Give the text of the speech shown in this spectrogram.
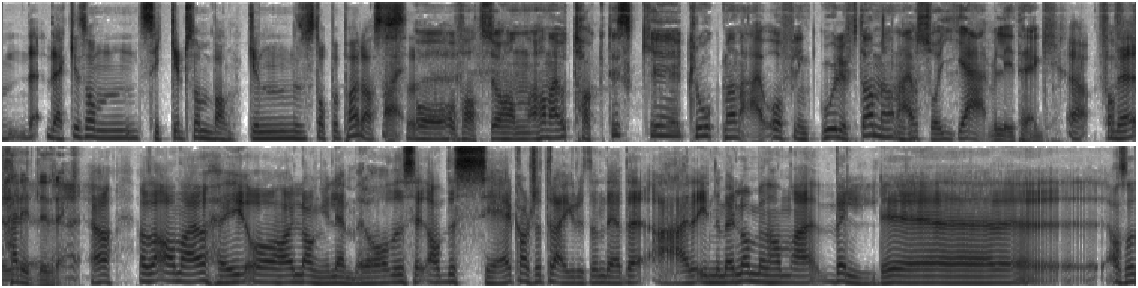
Det, er ikke sånn sikkert som banken stoppepar, ass. Nei, og, og Fatio han, han er jo taktisk klok men han er jo, og flink god i lufta, men han er jo så jævlig treg. Ja, Forferdelig treg. Ja, altså Han er jo høy og har lange lemmer, og det det ser kanskje treigere ut enn det det er innimellom, men han er veldig eh, Altså,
